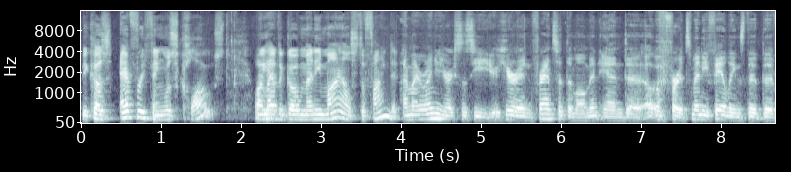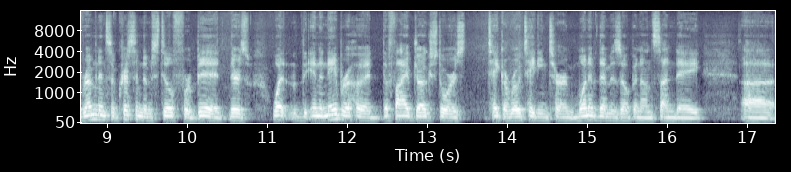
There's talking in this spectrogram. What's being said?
because everything was closed. Well, we might, had to go many miles to find it. I might remind you, Your Excellency, you're here in France at the moment, and uh, for its many failings, the, the remnants of Christendom still forbid. There's what in a neighborhood, the five drugstores take a rotating turn. One of them is open on Sunday uh,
